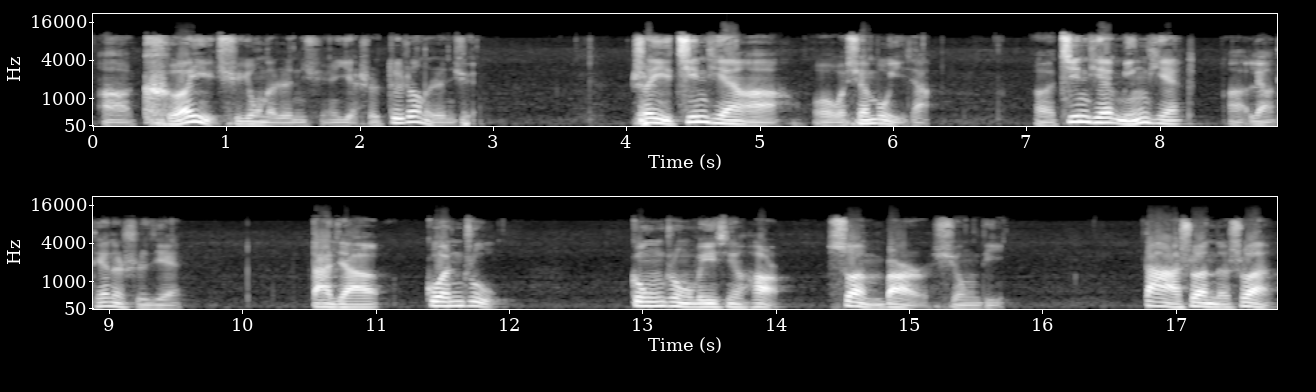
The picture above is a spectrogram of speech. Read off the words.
啊，可以去用的人群也是对症的人群，所以今天啊，我我宣布一下，呃，今天、明天啊两天的时间，大家关注公众微信号“蒜瓣兄弟”，大蒜的蒜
